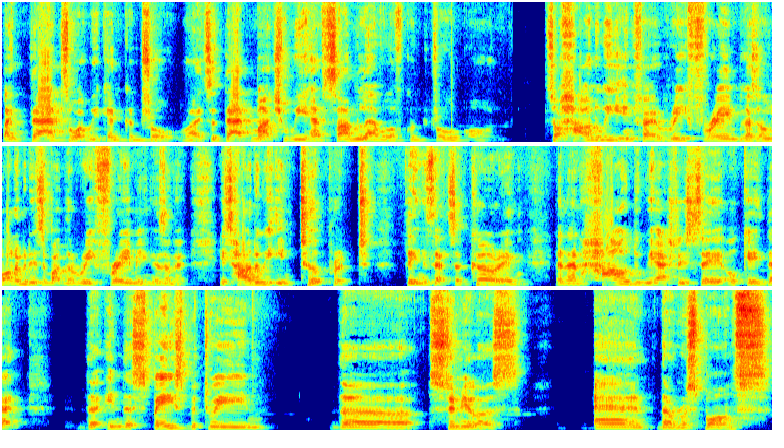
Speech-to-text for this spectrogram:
Like that's what we can control, right? So that much we have some level of control on. So how do we in fact reframe? Because a lot of it is about the reframing, isn't it? It's how do we interpret things that's occurring, and then how do we actually say, okay, that the in the space between the stimulus and the response,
